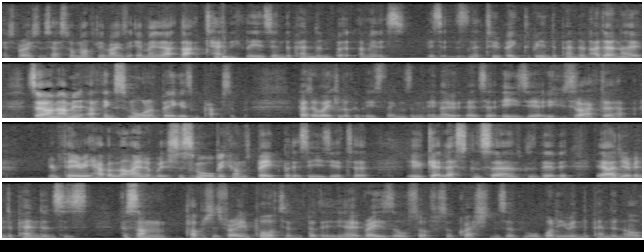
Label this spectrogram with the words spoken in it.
a very successful monthly magazine. I mean, that, that technically is independent, but I mean, it's is it, isn't it too big to be independent? I don't know. So I mean, I think small and big is perhaps a, better way to look at these things. And you know, it's easier. You still have to, in theory, have a line at which the small becomes big, but it's easier to you get less concerned because the, the, the idea of independence is for some publishers very important, but you know it raises all sorts of questions of well, what are you independent of?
